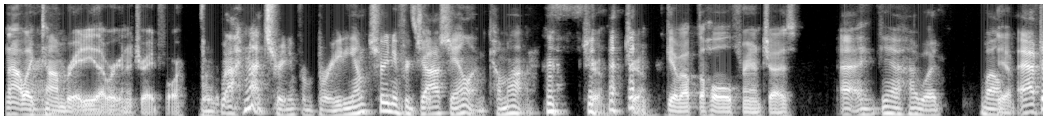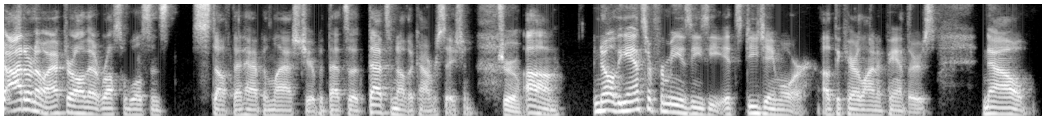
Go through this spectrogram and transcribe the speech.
not like right. Tom Brady that we're going to trade for. I'm not trading for Brady. I'm trading for Josh Allen. Come on. True, true. Give up the whole franchise. Uh, yeah, I would. Well, Yeah. after I don't know after all that Russell Wilson's stuff that happened last year, but that's a that's another conversation. True. Um, no, the answer for me is easy. It's DJ Moore of the Carolina Panthers. Now,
